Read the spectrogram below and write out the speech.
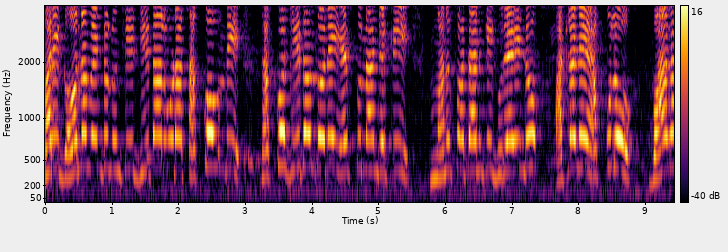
మరి గవర్నమెంట్ నుంచి జీతాలు కూడా తక్కువ ఉంది. తక్కువ జీతం అని చెప్పి మనస్వతానికి గురయ్యిండు అట్లనే అప్పులు బాగా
